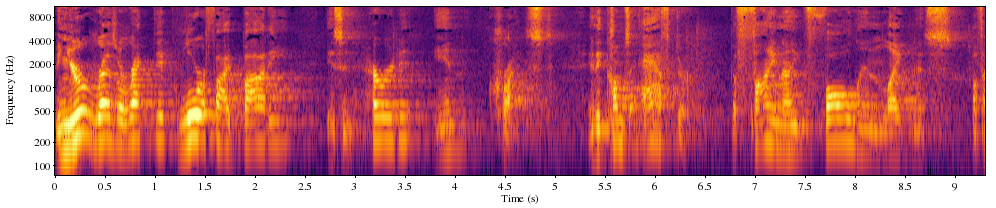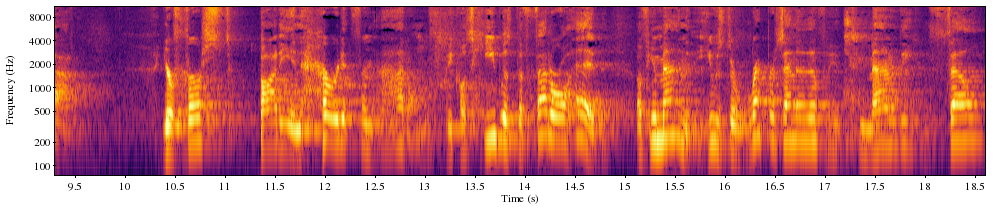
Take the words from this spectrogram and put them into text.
And your resurrected, glorified body is inherited in Christ. And it comes after the finite, fallen likeness of Adam. Your first body inherited from Adam because he was the federal head of humanity. He was the representative of humanity who fell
